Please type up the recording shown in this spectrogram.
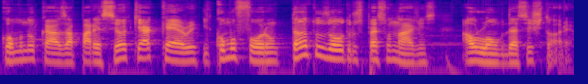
como no caso apareceu aqui a Carrie e como foram tantos outros personagens ao longo dessa história.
